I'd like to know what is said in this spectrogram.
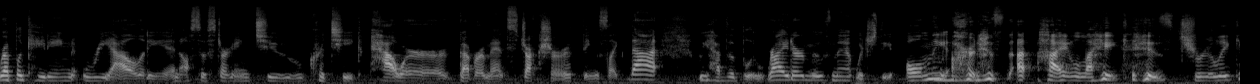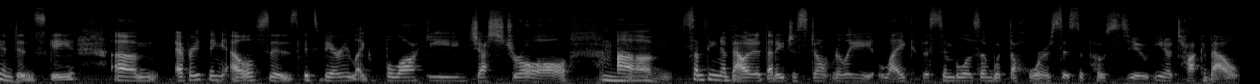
replicating reality and also starting to critique power, government structure, things like that. We have the Blue Rider movement, which the only mm. artist that I like is truly Kandinsky. Um, everything else is it's very like blocky, gestural. Mm-hmm. Um, something about it that I just don't really like. The symbolism with the horse is supposed to, you know, talk about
